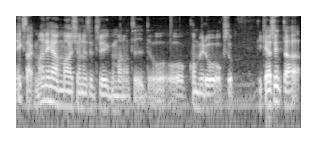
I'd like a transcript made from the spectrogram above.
Exakt. Man är hemma och känner sig trygg och man har tid och, och kommer då också det kanske inte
